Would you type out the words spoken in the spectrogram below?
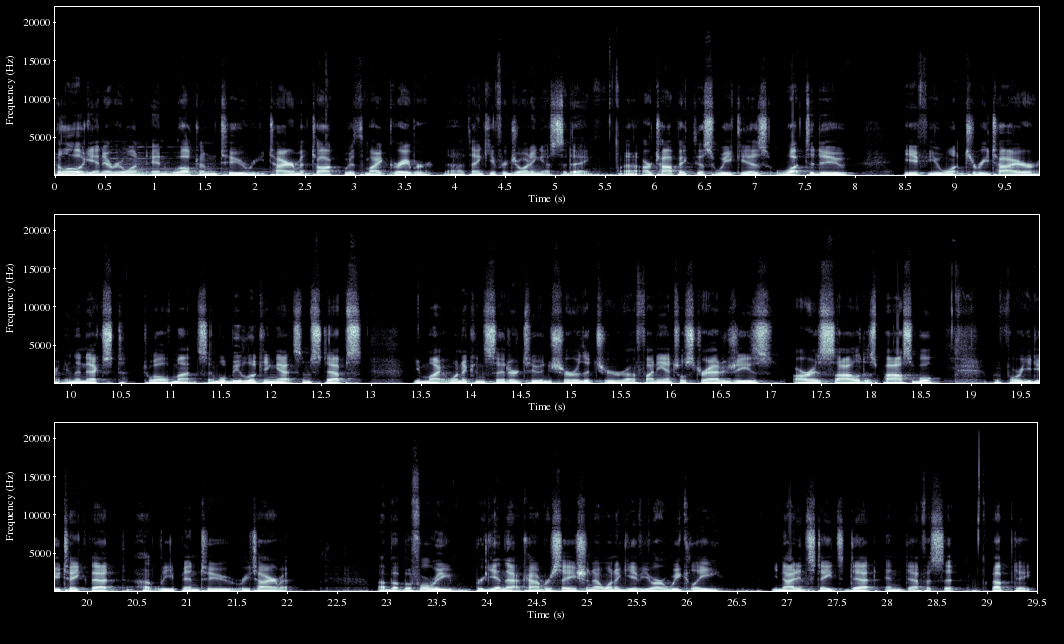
Hello again, everyone, and welcome to Retirement Talk with Mike Graber. Uh, thank you for joining us today. Uh, our topic this week is what to do if you want to retire in the next 12 months. And we'll be looking at some steps you might want to consider to ensure that your uh, financial strategies are as solid as possible before you do take that uh, leap into retirement. Uh, but before we begin that conversation, I want to give you our weekly United States debt and deficit update.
